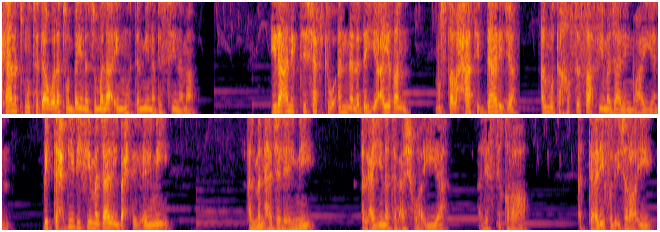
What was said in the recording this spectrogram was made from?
كانت متداولة بين زملاء مهتمين بالسينما. إلى أن اكتشفت أن لدي أيضا مصطلحات الدارجة المتخصصة في مجال معين بالتحديد في مجال البحث العلمي المنهج العلمي العينة العشوائية الاستقراء التعريف الإجرائي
